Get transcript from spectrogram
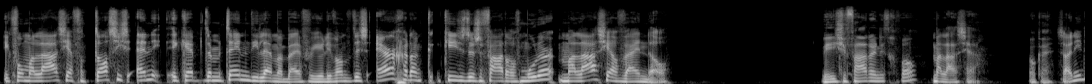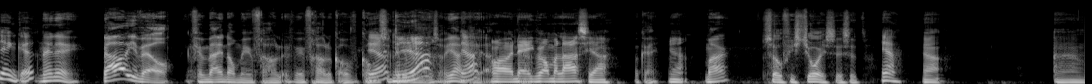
Ik vond Malasia fantastisch. En ik heb er meteen een dilemma bij voor jullie. Want het is erger dan kiezen tussen vader of moeder. Malasia of Wijndal? Wie is je vader in dit geval? Malasia. Oké. Zou je niet denken, hè? Nee, nee. Nou, jawel. Ik vind mij dan meer vrouwelijk, meer vrouwelijk overkomen. Ja? Ja? en zo. Ja, ja? Ja? ja. Oh nee, ik wil Malasia. Oké. Ja. Maar? Sophie's Choice is het. Ja. Ja. Ehm,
